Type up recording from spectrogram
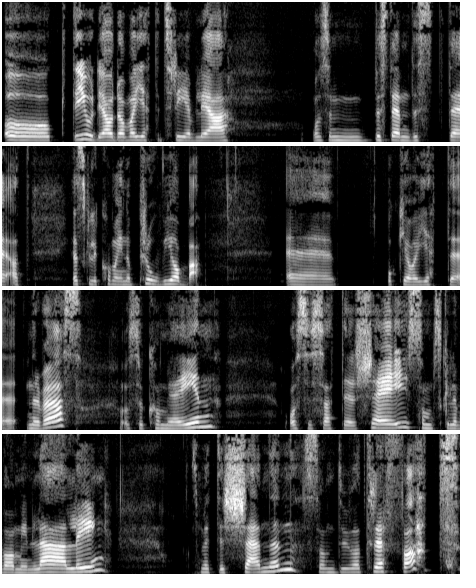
Och det gjorde jag och de var jättetrevliga. Och sen bestämdes det att jag skulle komma in och provjobba. Eh, och jag var jättenervös. Och så kom jag in och så satt det en tjej som skulle vara min lärling som heter Shannon som du har träffat.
